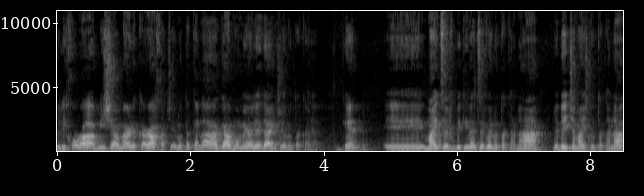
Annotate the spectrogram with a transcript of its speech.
ולכאורה מי שאמר לקרחת שאין לו תקנה, גם אומר על ידיים שאין לו תקנה, כן? אה, מאי צריך בית הלל צריך לו תקנה, לבית שמאי יש לו תקנה,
